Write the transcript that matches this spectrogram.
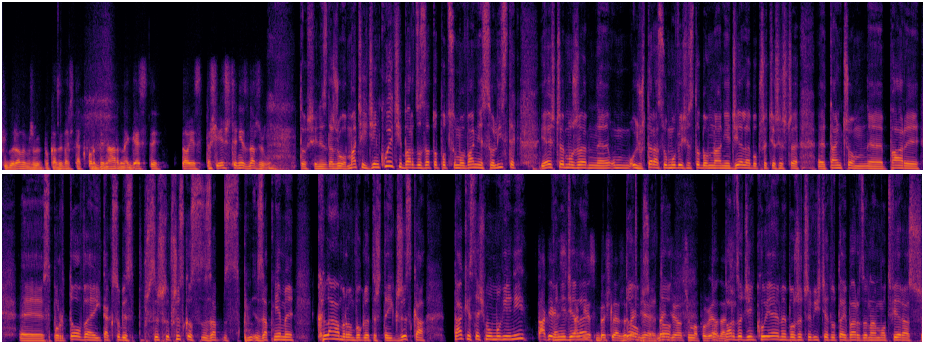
figurowym, żeby pokazywać tak ordynarne gesty, to, jest, to się jeszcze nie zdarzyło. To się nie zdarzyło. Maciej, dziękuję Ci bardzo za to podsumowanie solistek. Ja jeszcze może um, już teraz umówię się z Tobą na niedzielę, bo przecież jeszcze e, tańczą e, pary e, sportowe i tak sobie wszystko zapniemy klamrą w ogóle też te igrzyska. Tak, jesteśmy umówieni? Tak jest, na niedzielę? tak jest. Myślę, że Dobrze, będzie, to, będzie o czym opowiadać. Bardzo dziękujemy, bo rzeczywiście tutaj bardzo nam otwierasz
